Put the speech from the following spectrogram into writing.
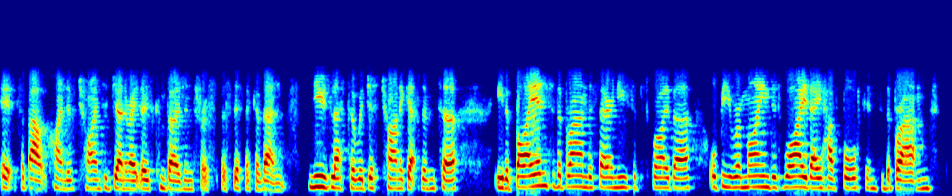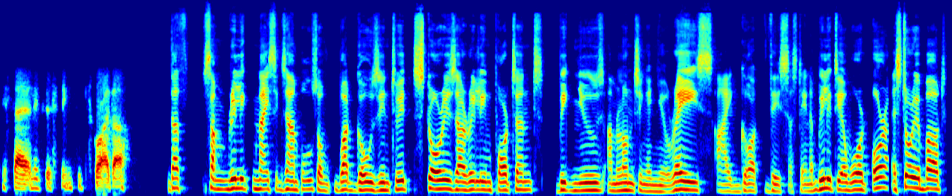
it's about kind of trying to generate those conversions for a specific event. Newsletter, we're just trying to get them to either buy into the brand if they're a new subscriber or be reminded why they have bought into the brand if they're an existing subscriber that's some really nice examples of what goes into it. Stories are really important. Big news, I'm launching a new race, I got this sustainability award, or a story about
